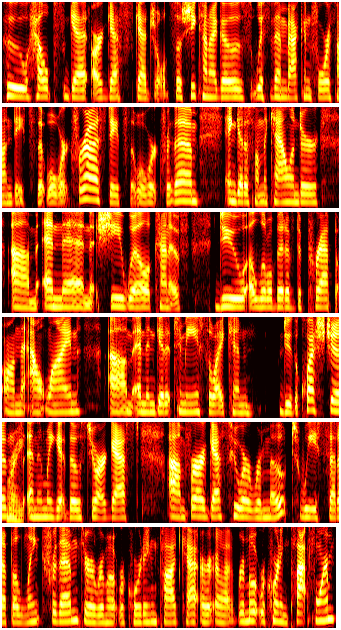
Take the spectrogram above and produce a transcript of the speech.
who helps get our guests scheduled. So, she kind of goes with them back and forth on dates that will work for us, dates that will work for them, and get us on the calendar. Um, and then she will kind of do a little bit of the prep on the outline um, and then get it to me so I can do the questions Right. and then we get those to our guest. Um, for our guests who are remote, we set up a link for them through a remote recording podcast or uh, remote recording platform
